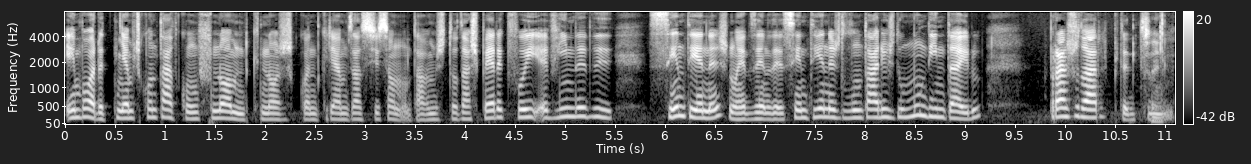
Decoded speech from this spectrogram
embora tenhamos contado com um fenómeno que nós, quando criámos a associação, não estávamos toda à espera, que foi a vinda de centenas, não é dizer centenas de voluntários do mundo inteiro para ajudar. Portanto, Sim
